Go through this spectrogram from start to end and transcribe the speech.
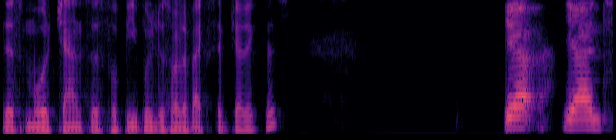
there's more chances for people to sort of accept your request. Yeah, yeah, and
